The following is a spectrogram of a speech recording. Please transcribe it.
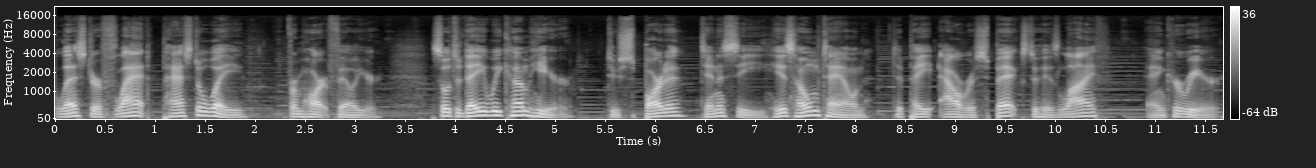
Lester Flatt passed away from heart failure. So today we come here to Sparta, Tennessee, his hometown, to pay our respects to his life and career.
